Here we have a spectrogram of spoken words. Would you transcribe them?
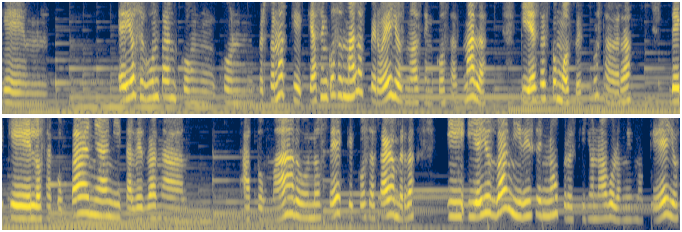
que mm, ellos se juntan con, personas que, que, hacen cosas malas, pero ellos no hacen cosas malas. Y esa es como su excusa, ¿verdad? De que los acompañan y tal vez van a, a tomar o no sé qué cosas hagan, ¿verdad? Y, ellos van y dicen, no, pero es que yo no hago lo mismo que ellos.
